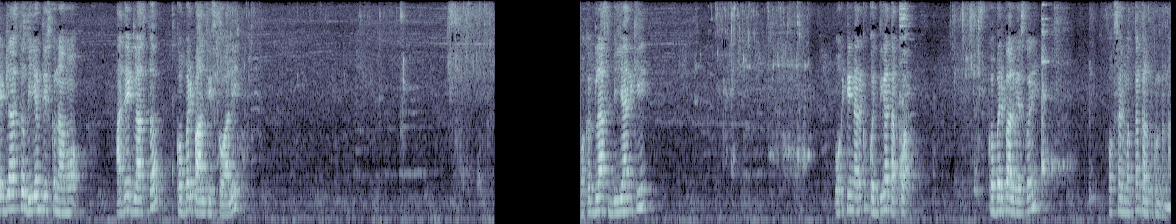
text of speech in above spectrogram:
ఏ గ్లాస్తో బియ్యం తీసుకున్నామో అదే గ్లాస్తో కొబ్బరి పాలు తీసుకోవాలి. ఒక గ్లాస్ బియ్యానికి ఒకటిన్నరకు కొద్దిగా తక్కువ కొబ్బరి పాలు వేసుకొని ఒకసారి మొత్తం కలుపుకుంటున్నా.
